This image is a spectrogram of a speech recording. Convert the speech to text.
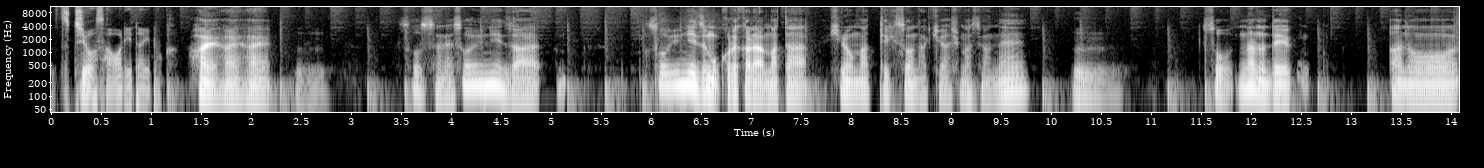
ん、土を触りたいとか。はいはいはい。うんそうですね。そういうニーズは、そういうニーズもこれからまた広まっていきそうな気がしますよね。うん。そう。なので、あのー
